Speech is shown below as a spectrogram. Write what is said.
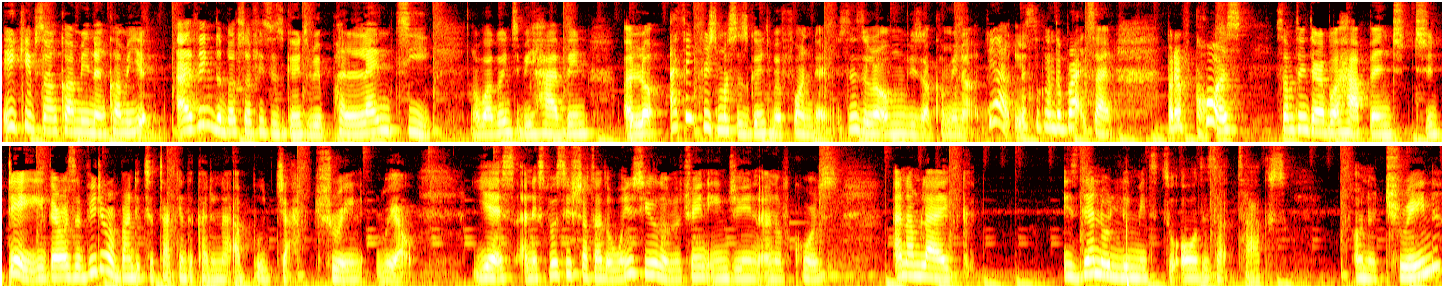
It keeps on coming and coming. I think the box office is going to be plenty we're going to be having a lot. I think Christmas is going to be fun then, since a lot of movies are coming out. Yeah, let's look on the bright side. But of course, something terrible happened today. There was a video of bandits attacking the Kaduna Abuja train rail. Yes, an explosive shattered the windshield of the train engine, and of course, and I'm like, is there no limit to all these attacks on a train?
